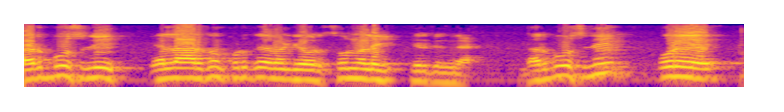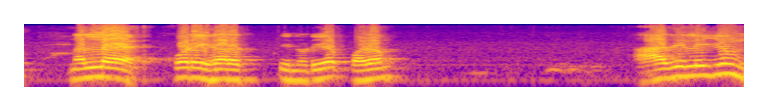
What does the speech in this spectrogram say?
தர்பூசணி எல்லாருக்கும் கொடுக்க வேண்டிய ஒரு சூழ்நிலை இருக்குங்க. தர்பூசணி ஒரு நல்ல கோடை காலத்தினுடைய பழம். அதுலேயும்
